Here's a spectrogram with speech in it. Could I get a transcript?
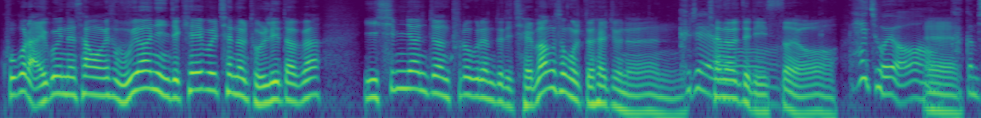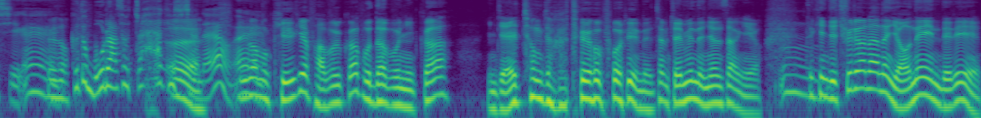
그걸 알고 있는 상황에서 우연히 이제 케이블 채널 돌리다가 이 10년 전 프로그램들이 재방송을 또 해주는 그래요. 채널들이 있어요. 해줘요. 네. 가끔씩. 네. 그래서 그도 몰아서 쫙 해주잖아요. 네. 이거 한번 길게 봐볼까 보다 보니까 이제 애청자가 되어버리는 참 재밌는 현상이에요. 음. 특히 이제 출연하는 연예인들이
